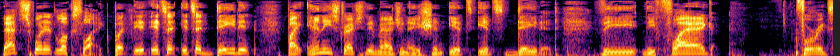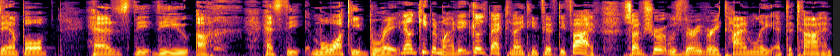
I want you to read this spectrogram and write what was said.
that's what it looks like. But it, it's a it's a dated by any stretch of the imagination. It's it's dated. The the flag, for example, has the the uh, has the Milwaukee Braves. Now, keep in mind, it goes back to 1955, so I'm sure it was very, very timely at the time,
